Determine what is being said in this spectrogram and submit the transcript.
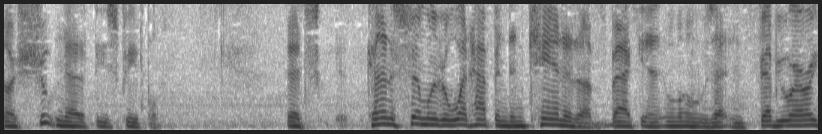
are shooting at these people. It's kind of similar to what happened in Canada back in, what was that, in February?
